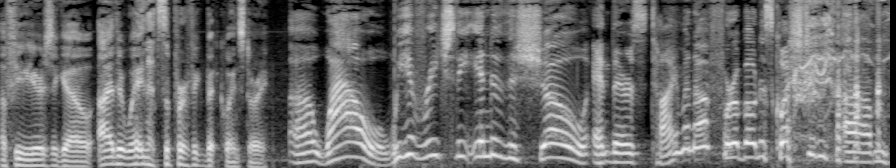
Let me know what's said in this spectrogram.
a few years ago. Either way, that's the perfect Bitcoin story. Uh, wow. We have reached the end of the show and there's time enough for a bonus question. um,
